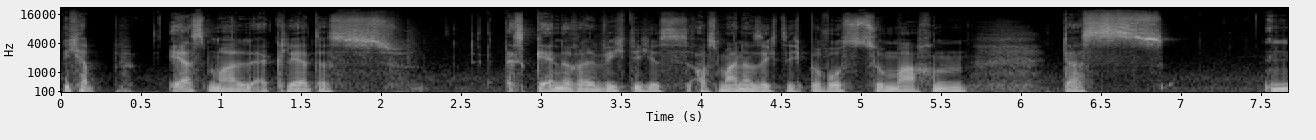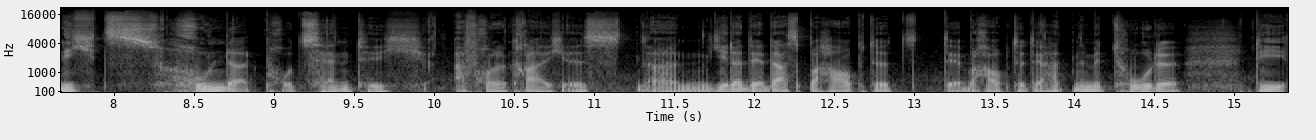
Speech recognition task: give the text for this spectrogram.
Ich habe erstmal erklärt, dass es generell wichtig ist, aus meiner Sicht sich bewusst zu machen, dass nichts hundertprozentig erfolgreich ist. Äh, jeder, der das behauptet, der behauptet, er hat eine Methode, die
